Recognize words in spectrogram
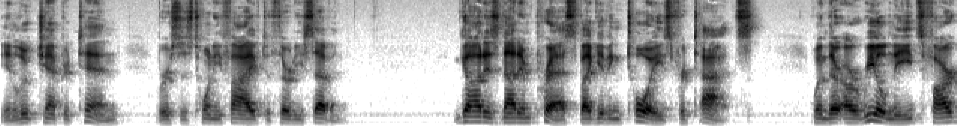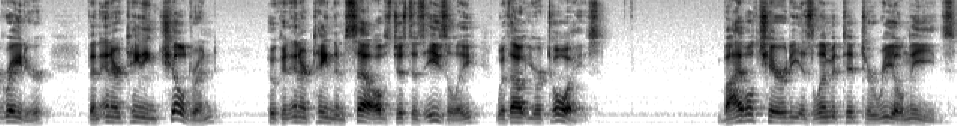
in Luke chapter 10, verses 25 to 37. God is not impressed by giving toys for tots when there are real needs far greater than entertaining children who can entertain themselves just as easily without your toys. Bible charity is limited to real needs.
